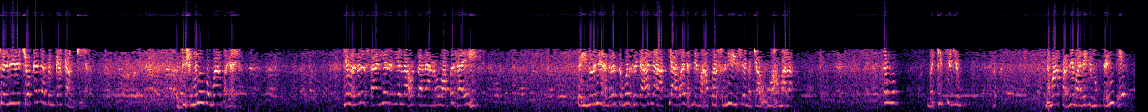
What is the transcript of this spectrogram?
تو انہوں نے چوکٹا بن کر کام کیا۔ دشمنوں کو مار بھگایا۔ جب حضرت ساریہ رضی اللہ تعالیٰ عنہ واپس آئے، تو انہوں نے حضرت عمر سے کہا کہ آپ کی آواز ہم نے وہاں پر سنی، اس سے بچاؤ ہوا ہمارا۔ تو وہ مسجد کے جو نماز پڑھنے والے جو مختلف تھے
